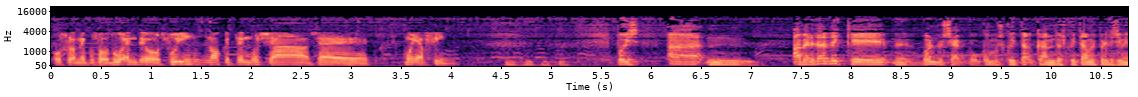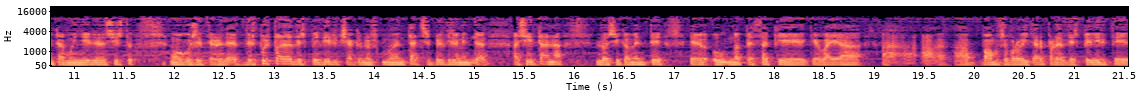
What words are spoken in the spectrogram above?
os flamencos o duende, o swing no que temos xa, xa é moi afín. pois a mm, a verdade que, eh, bueno, xa como escoita, cando escoitamos precisamente a Muñeira de Sisto, unha cousa. Despois para despedir, xa que nos comentaches precisamente a, a Xitana, lóxicamente é unha peza que, que vai a, a, a, a vamos a aproveitar para despedirte,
